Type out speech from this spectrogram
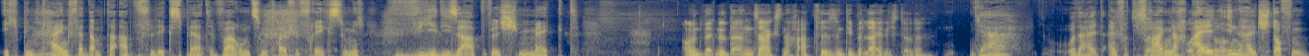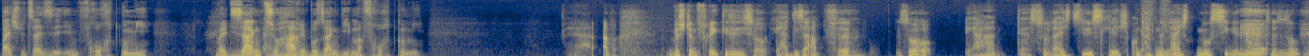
Ich bin kein verdammter Apfelexperte. Warum zum Teufel fragst du mich, wie dieser Apfel schmeckt? Und wenn du dann sagst, nach Apfel sind die beleidigt, oder? Ja, oder halt einfach die So, Fragen nach allen so. Inhaltsstoffen, beispielsweise im Fruchtgummi. Weil die sagen, So, zu Haribo sagen die immer Fruchtgummi. Ja, aber bestimmt fragt die sich so, ja, dieser Apfel, so, ja, der ist so leicht süßlich und hat eine leicht nussige Note, so.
